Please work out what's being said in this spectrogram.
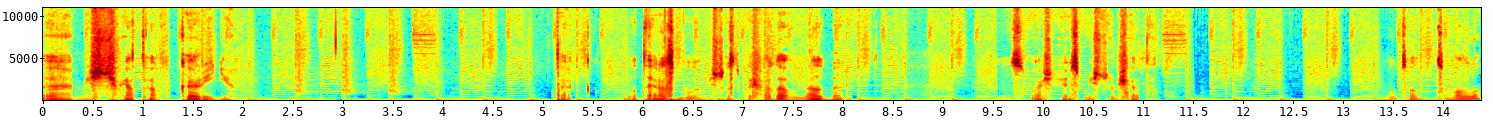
E, mistrz świata w Kerinie. Tak, bo teraz byłem mistrzostwo świata w Melbourne. Więc właśnie jest mistrzem świata. No co? Co wolno?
